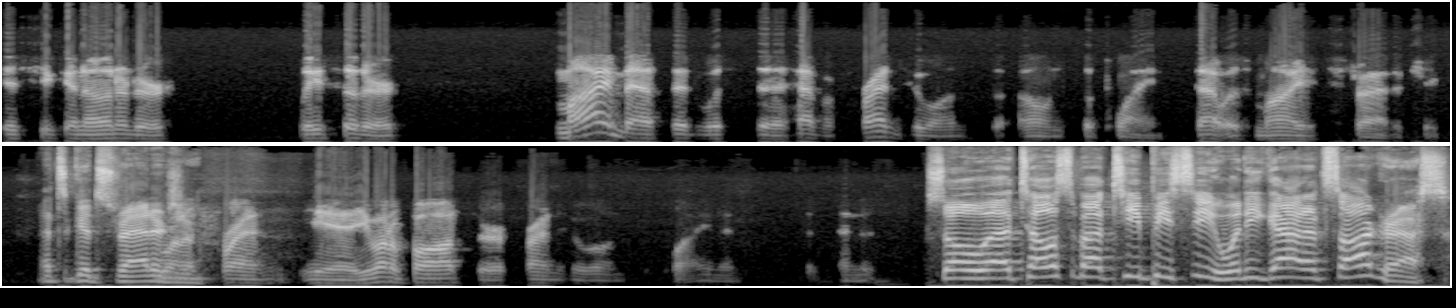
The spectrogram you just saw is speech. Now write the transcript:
guess you can own it or lease it or. My method was to have a friend who owns the, owns the plane. That was my strategy. That's a good strategy. You want a friend, yeah. You want a boss or a friend who owns the plane. And, and so, uh, tell us about TPC. What do you got at Sawgrass?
